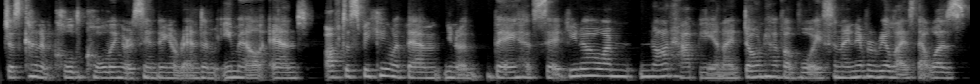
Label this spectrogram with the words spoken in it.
just kind of cold calling or sending a random email. And after speaking with them, you know, they had said, you know, I'm not happy and I don't have a voice. And I never realized that was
